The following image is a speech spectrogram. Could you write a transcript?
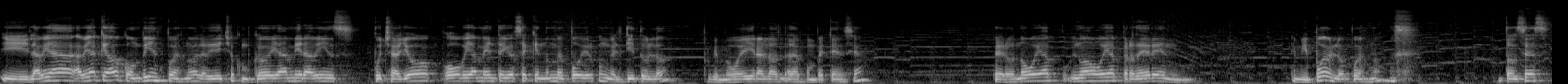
Y le había, había quedado con Vince, pues, ¿no? Le había dicho como que, "Oye, mira Vince, pucha, yo obviamente yo sé que no me puedo ir con el título, porque me voy a ir a la competencia. Pero no voy a, no voy a perder en, en mi pueblo, pues, ¿no? Entonces,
